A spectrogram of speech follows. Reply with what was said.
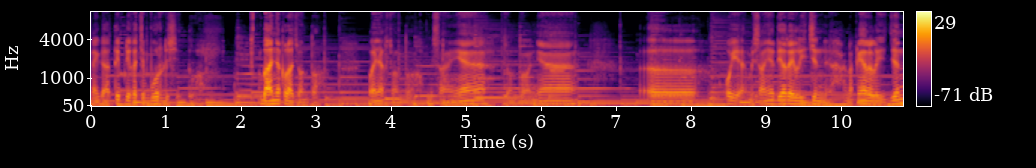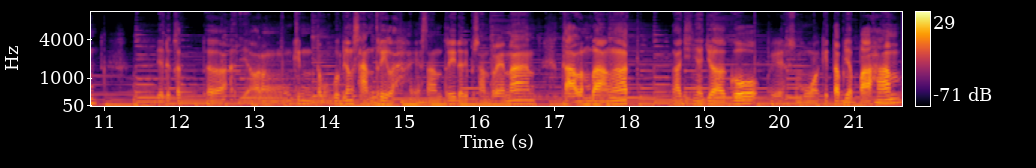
negatif dia kecebur di situ. Banyak lah contoh, banyak contoh. Misalnya, contohnya, uh, oh ya, misalnya dia religion ya, anaknya religion, dia dekat uh, ya orang mungkin gue bilang santri lah ya santri dari pesantrenan kalem banget ngajinya jago ya semua kitab dia paham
